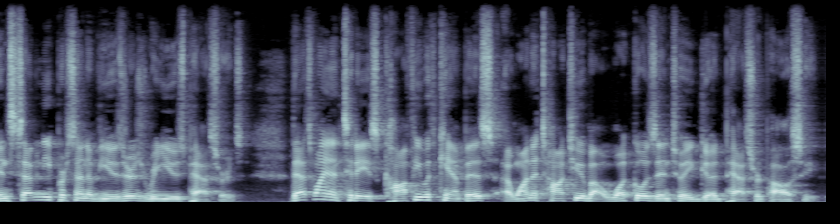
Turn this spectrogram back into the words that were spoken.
and 70% of users reuse passwords. That's why on today's Coffee with Campus, I want to talk to you about what goes into a good password policy.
